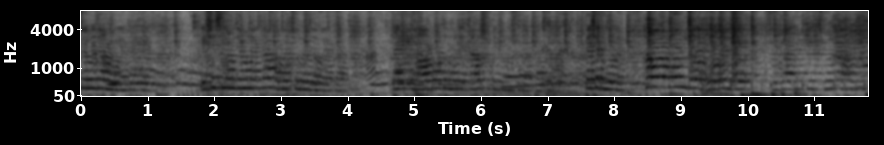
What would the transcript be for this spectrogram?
চলে যাব একা। এসেছিলাম যেমন একা, আবার চলে যাব একা। তাই হাওয়া বন্ধ হলে কারোর সাথে কোনো সুবাদ থাকবে তাই সাথে বললেন হাওয়া কিছু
